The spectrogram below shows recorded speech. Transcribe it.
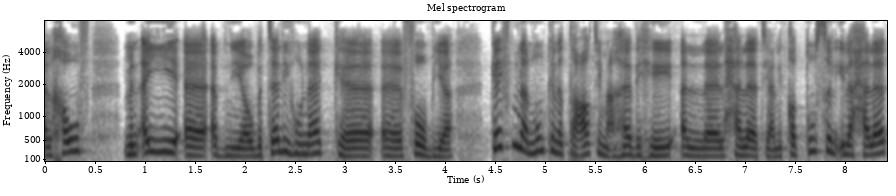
الخوف من أي أبنية وبالتالي هناك فوبيا. كيف من الممكن التعاطي مع هذه الحالات؟ يعني قد توصل إلى حالات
